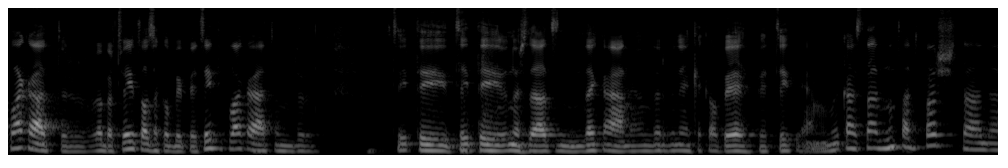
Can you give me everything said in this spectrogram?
plakāta, tur Roberts Vītols bija pie cita plakāta. Citi, citi universitātes dekāni un darbinieki atkal pie, pie citiem. Un Likās tāda, nu, tāda forša tāda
